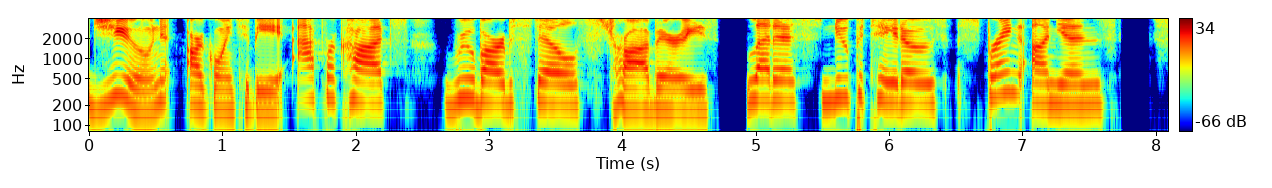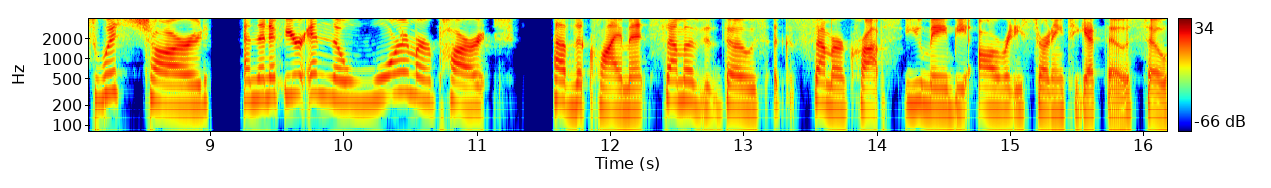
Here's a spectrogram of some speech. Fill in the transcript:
June are going to be apricots, rhubarb still, strawberries, lettuce, new potatoes, spring onions, Swiss chard. And then if you're in the warmer part of the climate, some of those uh, summer crops, you may be already starting to get those. So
